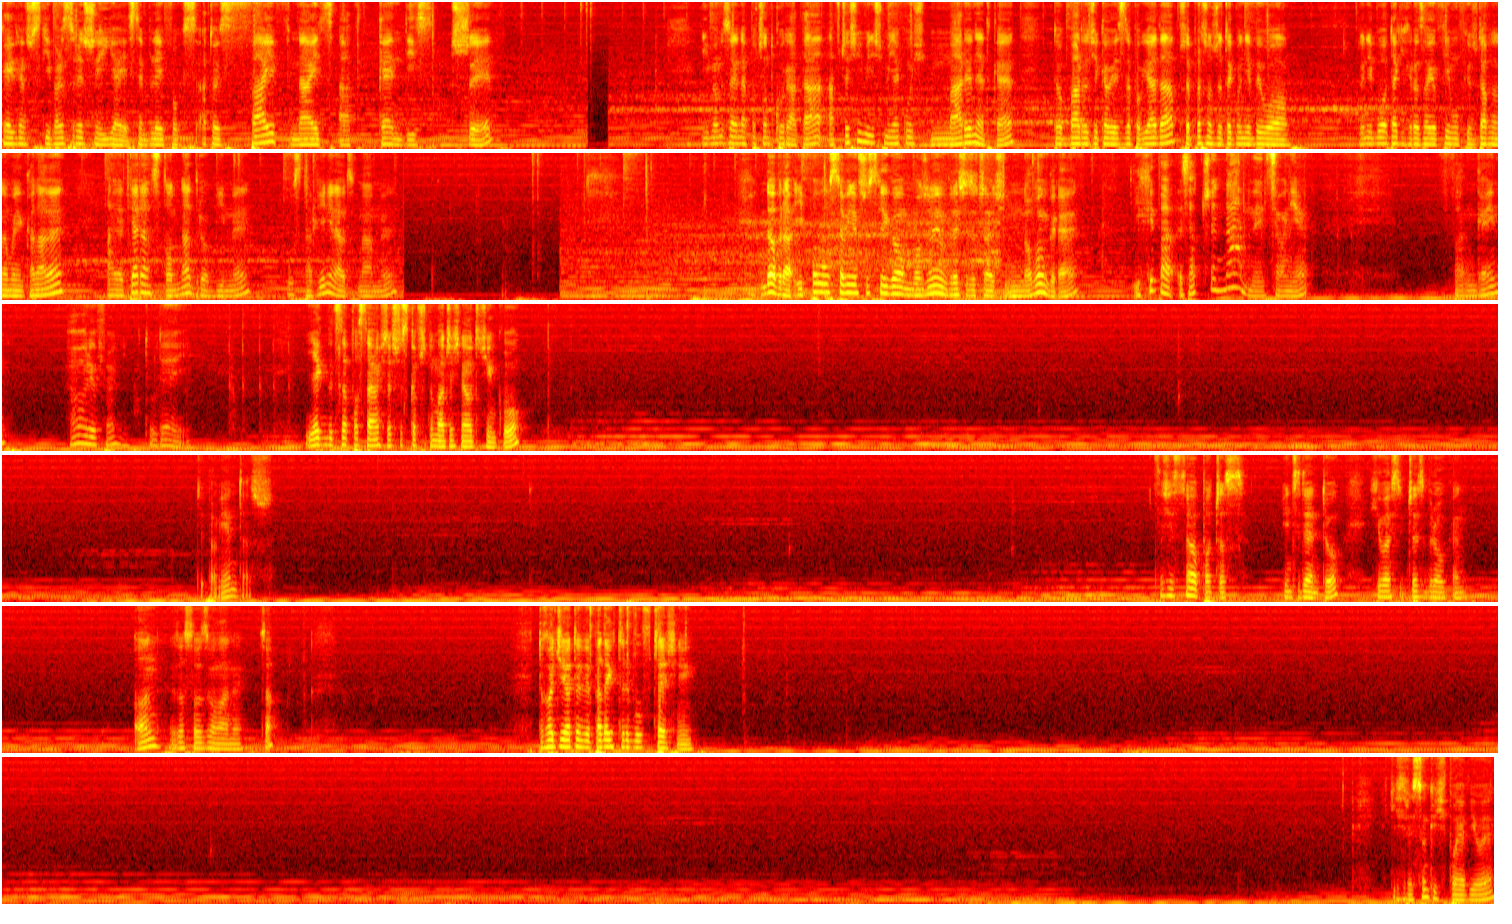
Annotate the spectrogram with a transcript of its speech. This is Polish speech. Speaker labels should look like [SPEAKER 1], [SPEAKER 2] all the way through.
[SPEAKER 1] Hej, witam wszystkich bardzo serdecznie, ja jestem Blade Fox, a to jest Five Nights at Candy's 3 I mamy tutaj na początku rata, a wcześniej mieliśmy jakąś marynetkę. To bardzo ciekawie się zapowiada, przepraszam, że tego nie było Że nie było takich rodzajów filmów już dawno na moim kanale Ale teraz to nadrobimy. Ustawienie nawet mamy Dobra, i po ustawieniu wszystkiego możemy wreszcie zaczynać nową grę. I chyba zaczynamy, co nie? Fun game? How are you feeling today? Jakby co, postaram się to wszystko przetłumaczyć na odcinku. Co się stało podczas incydentu? He was just broken. On został złamany. Co? To chodzi o ten wypadek, który był wcześniej. Jakieś rysunki się pojawiły.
